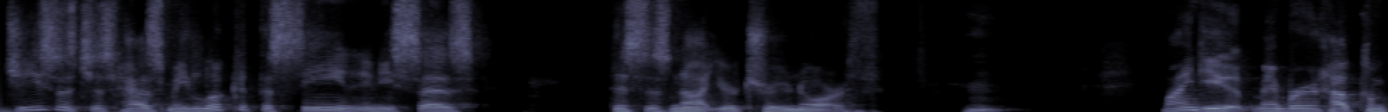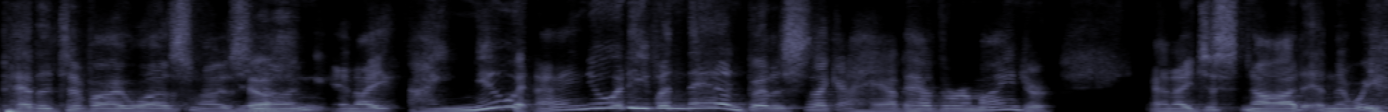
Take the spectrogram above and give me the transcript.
Jesus just has me look at the scene and he says, This is not your true north. Hmm. Mind you, remember how competitive I was when I was yeah. young? And I, I knew it. And I knew it even then, but it's like I had to have the reminder. And I just nod. And then we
